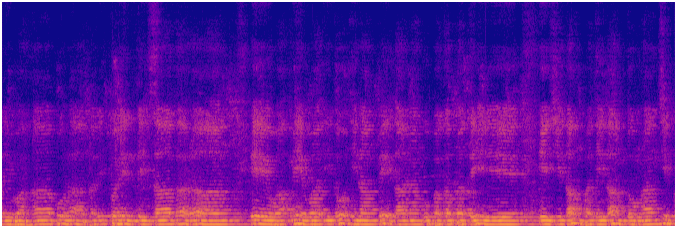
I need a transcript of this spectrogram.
ริวหาปุราปริปุรินติสาคารังเอวะเมวะอิโตทินังเปตานังอุปกปปติ อิชิตังปฏิตังตุมหังชิป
